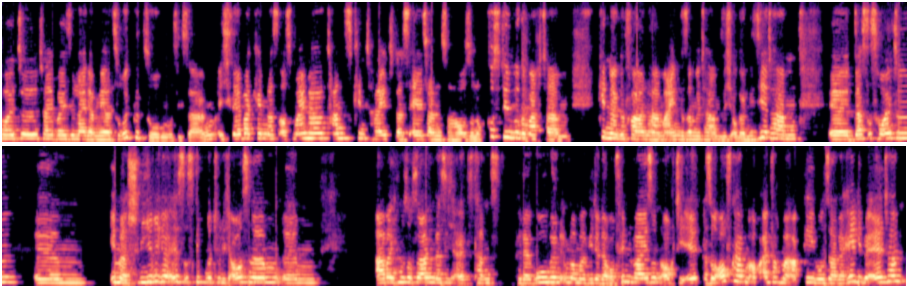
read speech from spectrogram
heute teilweise leider mehr zurückgezogen, muss ich sagen. Ich selber kenne das aus meiner Tanzkindheit, dass Eltern zu Hause noch Kostüme gemacht haben, Kinder gefahren haben, eingesammelt haben, sich organisiert haben. Äh, dass es heute ähm, immer schwieriger ist. Es gibt natürlich Ausnahmen. Ähm, aber ich muss auch sagen, dass ich als Tanz Pädagogin immer mal wieder darauf hinweise und auch die El also Aufgaben auch einfach mal abgebe und sage, hey, liebe Eltern,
